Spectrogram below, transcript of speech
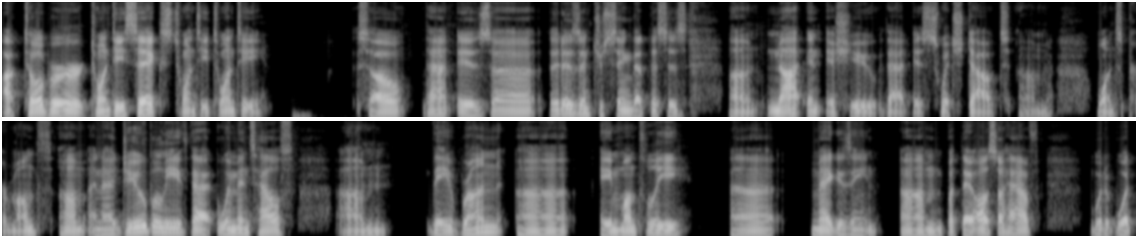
October 26, 2020. So that is uh it is interesting that this is uh, not an issue that is switched out um, once per month. Um, and I do believe that Women's Health um, they run uh, a monthly uh, magazine, um, but they also have what what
